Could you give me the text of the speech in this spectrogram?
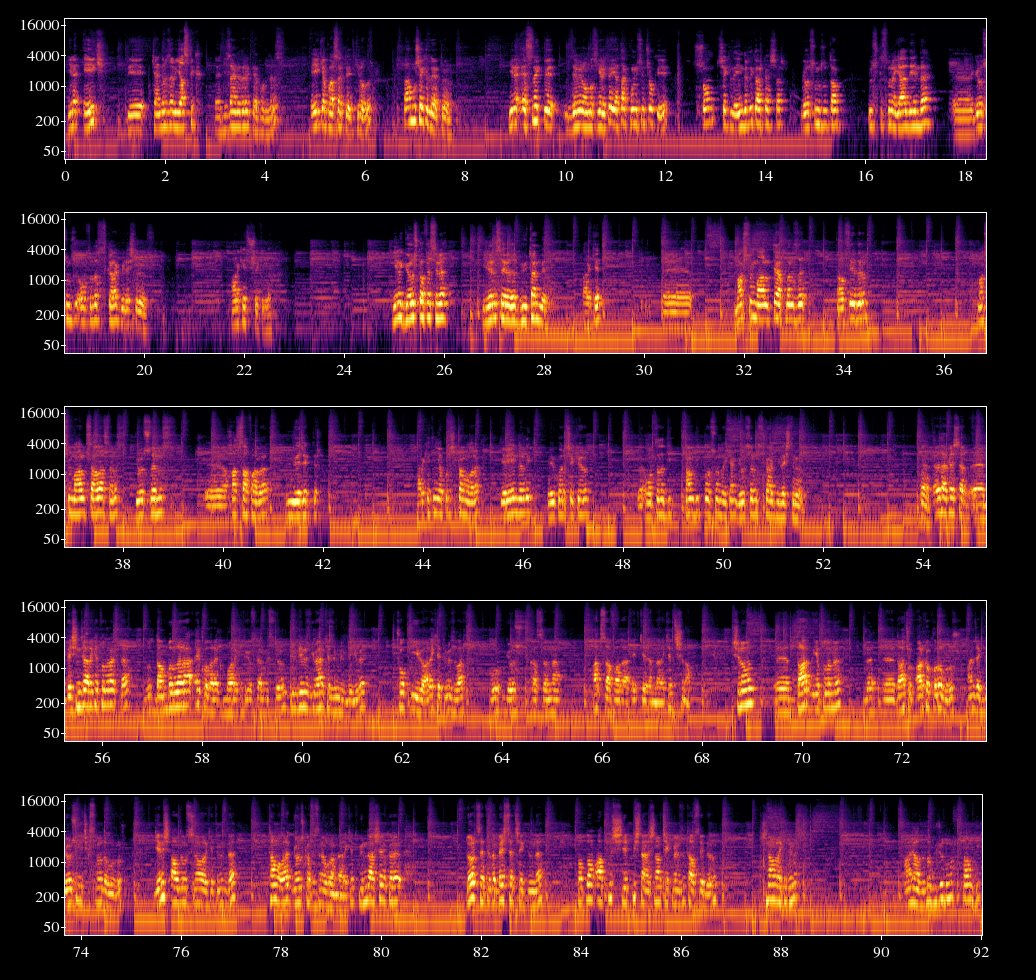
Yine eğik bir kendimize bir yastık e, dizayn ederek de yapabiliriz. Eğik yaparsak da etkili olur. Ben bu şekilde yapıyorum. Yine esnek bir zemin olması gerekiyor. Yatak bunun için çok iyi. Son şekilde indirdik arkadaşlar. Göğsümüzün tam üst kısmına geldiğinde e, göğsümüzü ortada sıkarak birleştiriyoruz. Hareket şu şekilde. Yine göğüs kafesini ileri seviyede büyüten bir hareket. Ee, maksimum ağırlıkta yapmanızı tavsiye ederim. Maksimum ağırlık sağlarsanız göğüsleriniz e, has safhada büyüyecektir. Hareketin yapılışı tam olarak geriye indirdik ve yukarı çekiyorum. Ve ortada dik, tam dik pozisyondayken göğüslerimi sıkarak birleştiriyorum. Evet. Evet arkadaşlar 5. hareket olarak da bu dumbbelllara ek olarak bu hareketi göstermek istiyorum. Bildiğiniz gibi herkesin bildiği gibi çok iyi bir hareketimiz var. Bu göğüs kaslarına hat safhada etki eden bir hareket şınav. Şınavın e, dar yapılanı ve e, daha çok arka kola vurur. Ancak göğsün iç kısmına da vurur. Geniş aldığımız şınav hareketimiz de tam olarak göğüs kafesine vuran bir hareket. Günde aşağı yukarı 4 set ya da 5 set şeklinde toplam 60-70 tane şınav çekmenizi tavsiye ediyorum. Şınav hareketimiz hali hazırda vücudumuz tam dik.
